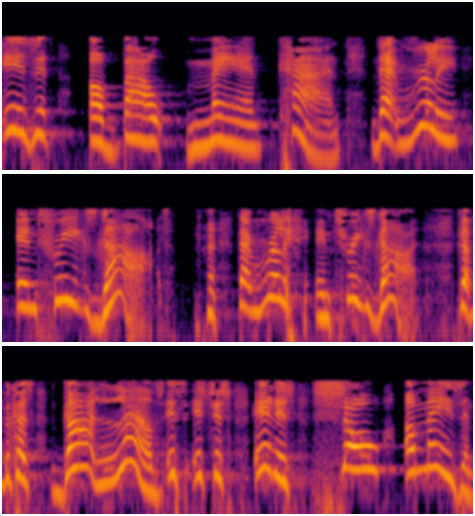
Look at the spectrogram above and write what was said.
is it about mankind that really intrigues God? that really intrigues God because God loves. It's, it's just, it is so amazing.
